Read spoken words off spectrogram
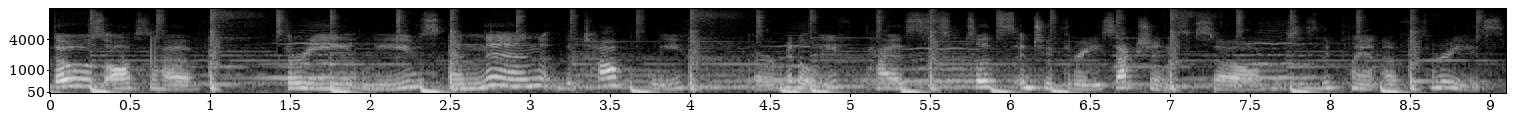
those also have three leaves, and then the top leaf, or middle leaf, has splits into three sections. So this is the plant of threes.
